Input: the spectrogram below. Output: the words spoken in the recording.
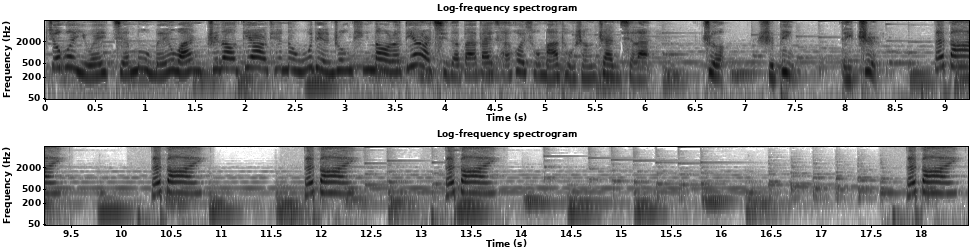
就会以为节目没完，直到第二天的五点钟听到了第二期的“拜拜”，才会从马桶上站起来。这是病，得治。拜拜，拜拜，拜拜，拜拜，拜拜。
